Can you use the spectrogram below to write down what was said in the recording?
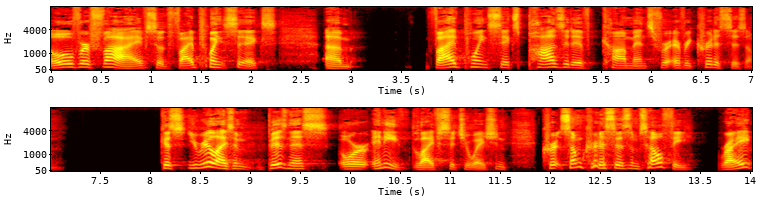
over five, so 5.6, um, 5.6 positive comments for every criticism. Because you realize in business or any life situation, some criticism's healthy, right?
